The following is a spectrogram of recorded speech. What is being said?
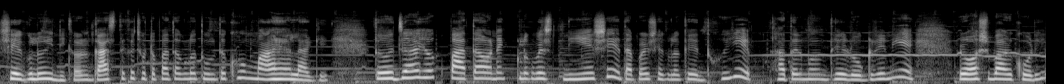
সেগুলোই নিই। কারণ গাছ থেকে ছোট পাতাগুলো তুলতে খুব মায়া লাগে। তো যাই হোক, পাতা অনেকগুলো বেশ নিয়ে এসে তারপরে সেগুলোকে ধুয়ে, হাতের মধ্যে রোগড়ে নিয়ে রস বার করি।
